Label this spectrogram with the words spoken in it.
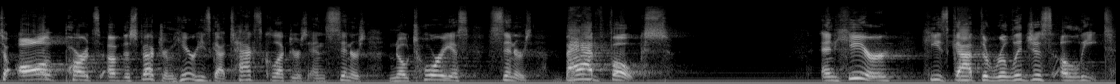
to all parts of the spectrum. Here he's got tax collectors and sinners, notorious sinners, bad folks and here, he's got the religious elite.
